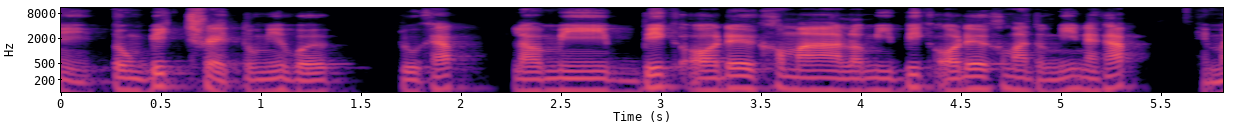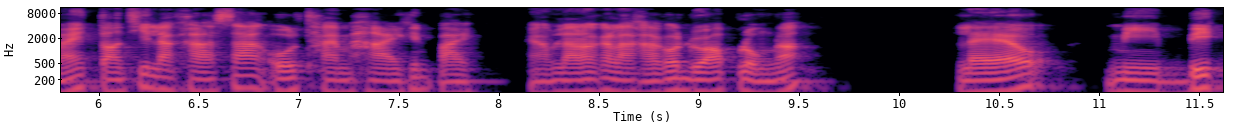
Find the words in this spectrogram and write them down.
นี่ตรง big trade ตรงนี้ work ดูครับ เรามี big order เข้ามาเรามี big order เข้ามาตรงนี้นะครับ เห็นไหมตอนที่ราคาสร้าง all time high ขึ้นไปนะครับแล้วราคาก็ drop ลงเนาะแล้วมี big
